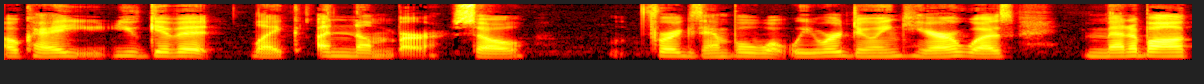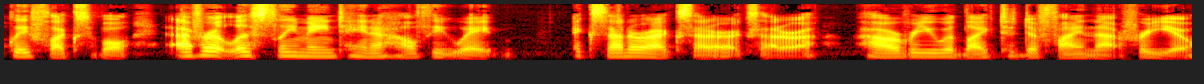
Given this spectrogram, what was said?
Okay. You, give it like a number. So, for example, what we were doing here was metabolically flexible, effortlessly maintain a healthy weight, et cetera, et cetera, et cetera, however you would like to define that for you.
